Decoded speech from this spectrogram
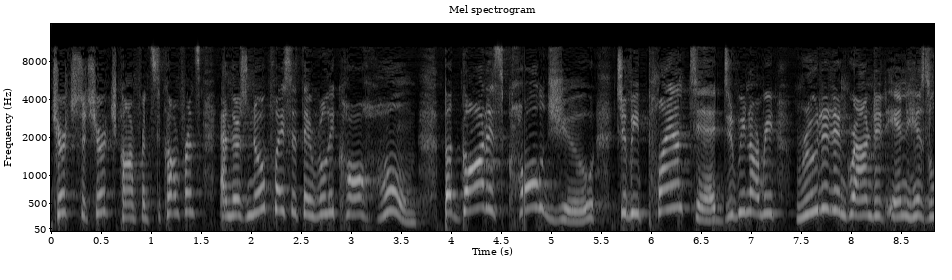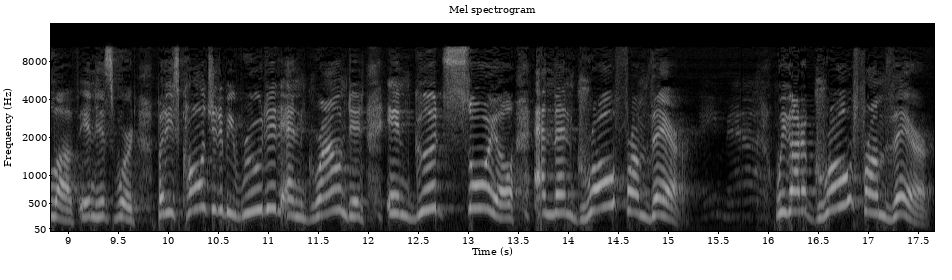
Church to church, conference to conference, and there's no place that they really call home. But God has called you to be planted, did we not read? Rooted and grounded in His love, in His word. But He's called you to be rooted and grounded in good soil and then grow from there. We got to grow from there,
